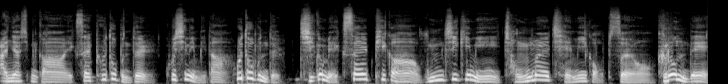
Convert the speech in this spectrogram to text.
안녕하십니까. XRP 홀더분들 코신입니다. 홀더분들 지금 XRP가 움직임이 정말 재미가 없어요. 그런데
